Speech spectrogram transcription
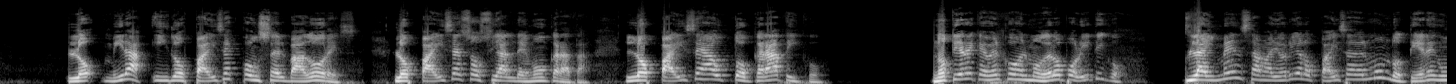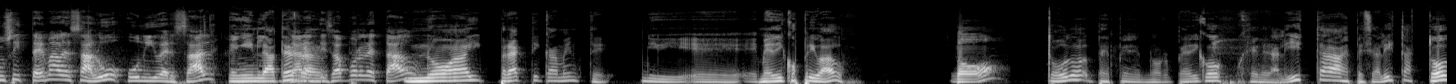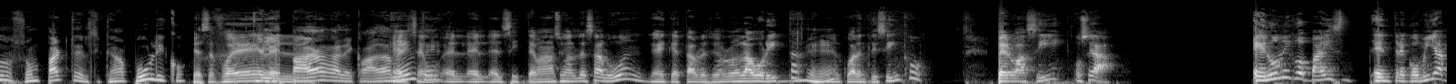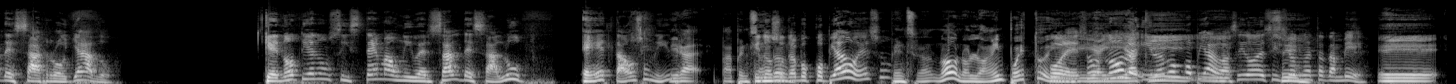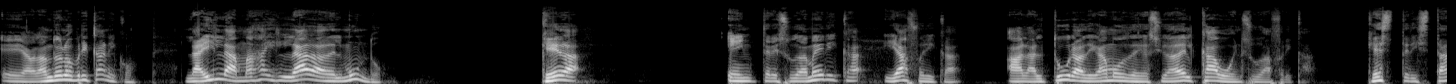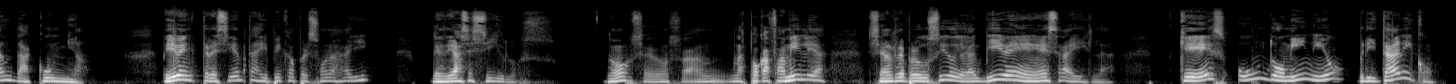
Lo, mira, y los países conservadores, los países socialdemócratas, los países autocráticos, no tiene que ver con el modelo político la inmensa mayoría de los países del mundo tienen un sistema de salud universal en Inglaterra garantizado por el Estado. No hay prácticamente ni eh, médicos privados. No. Todos, médicos generalistas, especialistas, todos son parte del sistema público. Ese fue que les pagan adecuadamente. El, Sistema Nacional de Salud en, que establecieron los laboristas en el 45. Pero así, o sea, el único país, entre comillas, desarrollado que no tiene un sistema universal de salud es Estados Unidos. Mira, y nosotros hemos copiado eso. no, nos lo han impuesto. Por eso, no, y lo hemos copiado. ha sido decisión nuestra también. Eh, eh, hablando de los británicos, la isla más aislada del mundo queda entre Sudamérica y África, a la altura, digamos, de Ciudad del Cabo en Sudáfrica que es Tristán da Acuña. Viven 300 y pico personas allí desde hace siglos. ¿No? Se, unas pocas familias se han reproducido y viven en esa isla, que es un dominio británico.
